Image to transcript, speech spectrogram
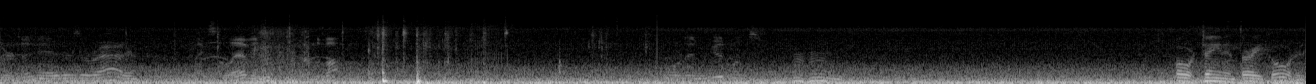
Believe that's a rider Yeah, too. it is a rider. Makes eleven on the bottom. One of them good ones. Mm-hmm. 14 and three quarters.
